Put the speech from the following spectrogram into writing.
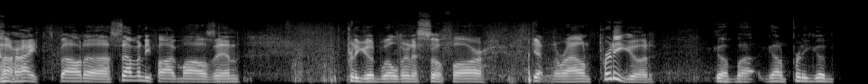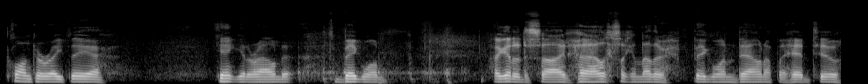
All right, about uh, 75 miles in. Pretty good wilderness so far. Getting around pretty good. Got, got a pretty good clunker right there. Can't get around it. It's a big one. I gotta decide. Uh, looks like another big one down up ahead too.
